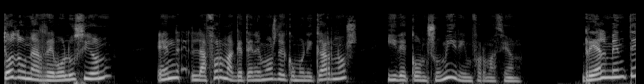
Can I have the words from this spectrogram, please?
toda una revolución en la forma que tenemos de comunicarnos y de consumir información. Realmente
